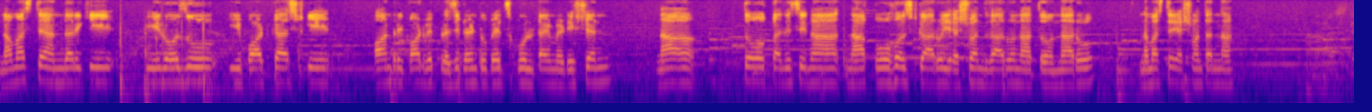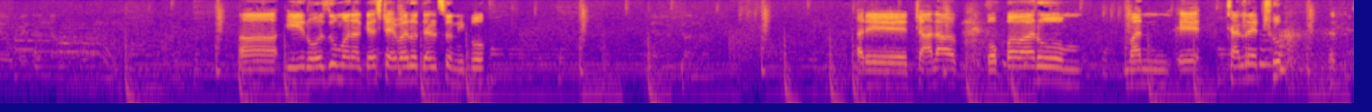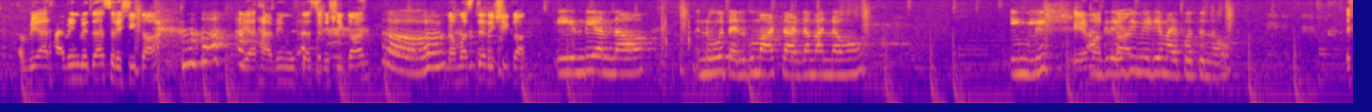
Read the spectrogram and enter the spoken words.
నమస్తే అందరికి. ఈ రోజు ఈ పాడ్కాస్ట్కి on record with president Ubed school time edition నాతో కలిసిన నా కో హోస్ట్ గారు యశ్వంత్ గారు నాతో ఉన్నారు. నమస్తే యశ్వంత్ అన్న. ఆ, ఈ రోజు మన గెస్ట్ ఎవరు తెలుసు నీకు? అరే చాలా గొప్పవారు మన్ ఏ చల్ రే చూ we're having with us Rishika we're having with us Rishika నమస్తే రిషిక ఏంది అన్నా నువ్వు తెలుగు మాట్లాడదామన్నావు ఇంగ్లీష్ ఏం అంగ్రేజీ అక్క? మీడియం అయిపోతున్నావు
